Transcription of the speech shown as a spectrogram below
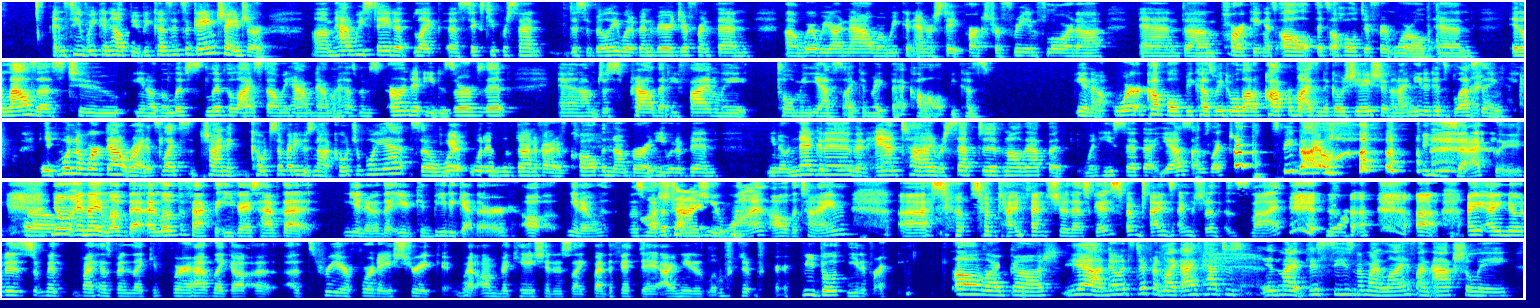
And see if we can help you because it's a game changer. Um, had we stayed at like a 60% disability would have been very different than uh, where we are now where we can enter state parks for free in florida and um, parking. It's all it's a whole different world. And it allows us to you know the live live the lifestyle we have now. My husband's earned it. He deserves it. And i'm just proud that he finally told me, yes, I can make that call because, you know, we're a couple because we do a lot of compromise and negotiation, and I needed his blessing. Right. It wouldn't have worked out right. It's like trying to coach somebody who's not coachable yet. So, what would it have done if I would have called the number and he would have been, you know, negative and anti receptive and all that? But when he said that yes, I was like, speed dial. exactly. So, no, and I love that. I love the fact that you guys have that you know that you can be together all you know as all much time. time. as you want all the time uh so sometimes i'm sure that's good sometimes i'm sure that's not yeah. uh i i notice with my husband like if we have like a, a, a, three or four day streak went on vacation is like by the fifth day i need a little bit of break we both need a break Oh my gosh. Yeah, no, it's different. Like I've had to in my this season of my life, I'm actually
